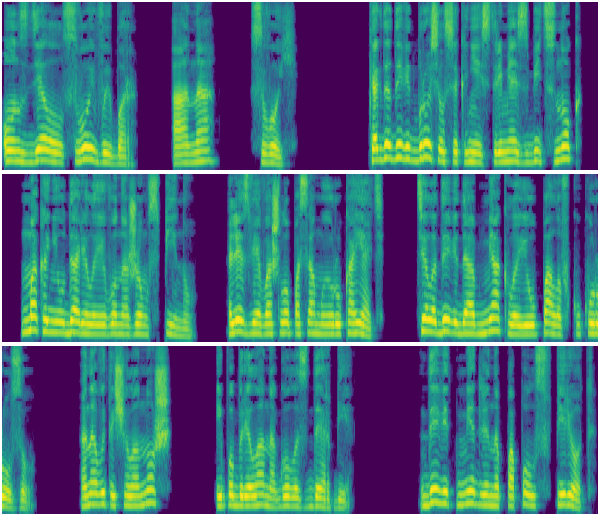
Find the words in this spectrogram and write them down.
Он сделал свой выбор, а она — свой. Когда Дэвид бросился к ней, стремясь сбить с ног, Мака не ударила его ножом в спину. Лезвие вошло по самую рукоять. Тело Дэвида обмякло и упало в кукурузу. Она вытащила нож и побрела на голос Дерби. Дэвид медленно пополз вперед.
